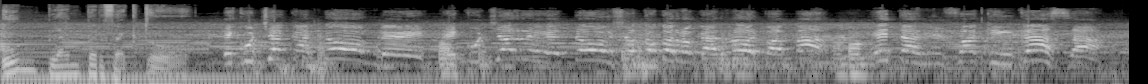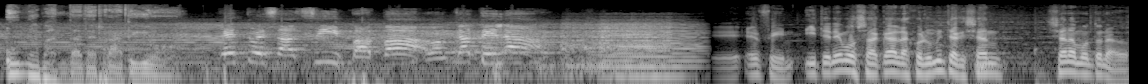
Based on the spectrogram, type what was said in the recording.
Un plan perfecto. Escuchá candombe, escuchá reggaetón, yo toco rock and roll, papá. Esta es mi fucking casa. Una banda de radio. Esto es así, papá, bancátela. Eh, en fin, y tenemos acá las columnistas que se han, se han amontonado.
